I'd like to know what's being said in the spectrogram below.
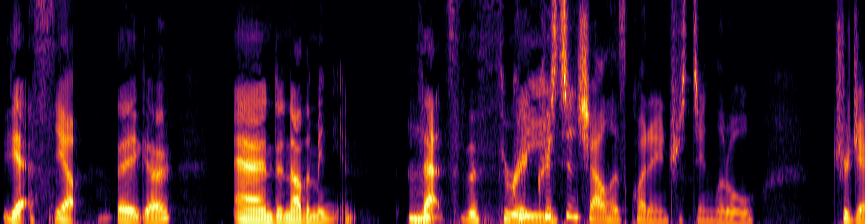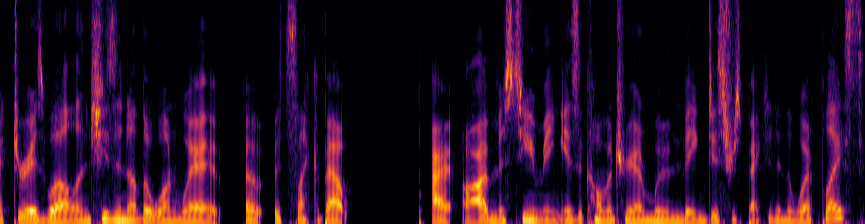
Yes, Yeah. there you go, and another minion. Mhm. That's the three. Kristen Schaal has quite an interesting little trajectory as well, and she's another one where uh, it's like about. I, I'm assuming is a commentary on women being disrespected in the workplace.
